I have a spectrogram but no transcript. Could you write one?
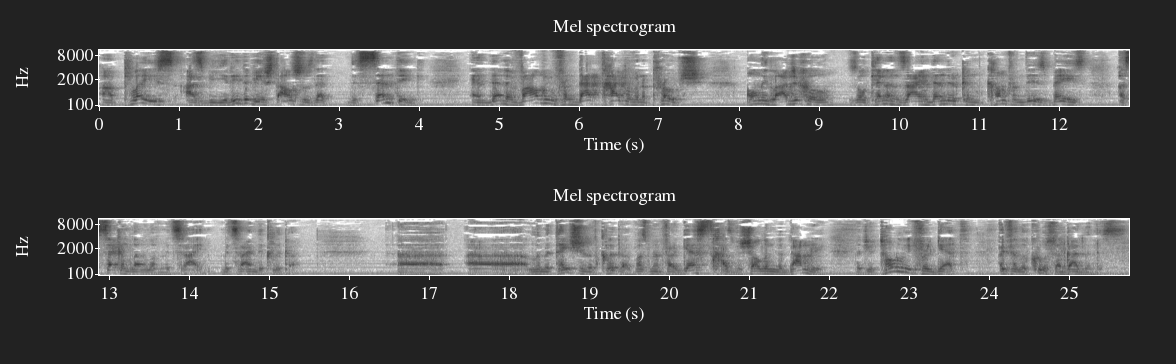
a place as biyirida v'yishtalshus that dissenting and then evolving from that type of an approach, only logical zolken and zayin. Then there can come from this base a second level of mitzrayim, mitzrayim the klippa. Uh, uh, limitation of klippa was man vergesst chas v'sholem legamri that you totally forget oifelakus on godliness.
